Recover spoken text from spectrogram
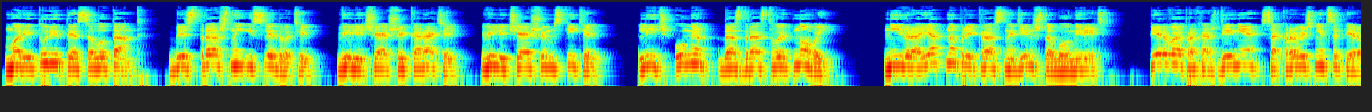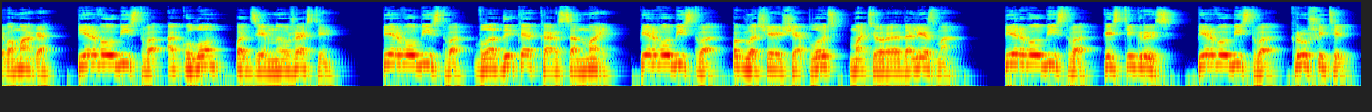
Маритури Тесса Лутант. Бесстрашный исследователь. Величайший каратель. Величайший мститель. Лич умер, да здравствует новый. Невероятно прекрасный день, чтобы умереть. Первое прохождение – сокровищница первого мага. Первое убийство – Акулон, подземный ужастень. Первое убийство – владыка Карсанмай. Первое убийство – поглощающая плоть, матерая долезма. Первое убийство – Костегрыз. Первое убийство – Крушитель.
